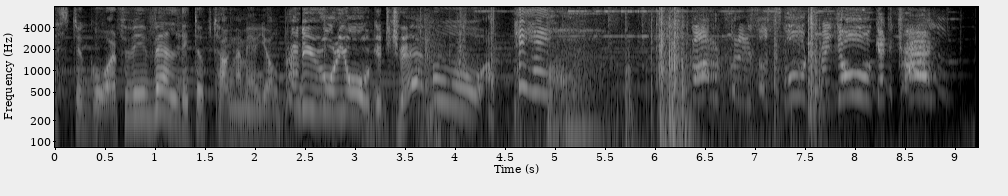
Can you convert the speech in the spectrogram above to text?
bäst du går för vi är väldigt upptagna med att jobba. Men det är ju vår yoghurtkväll! Åh,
